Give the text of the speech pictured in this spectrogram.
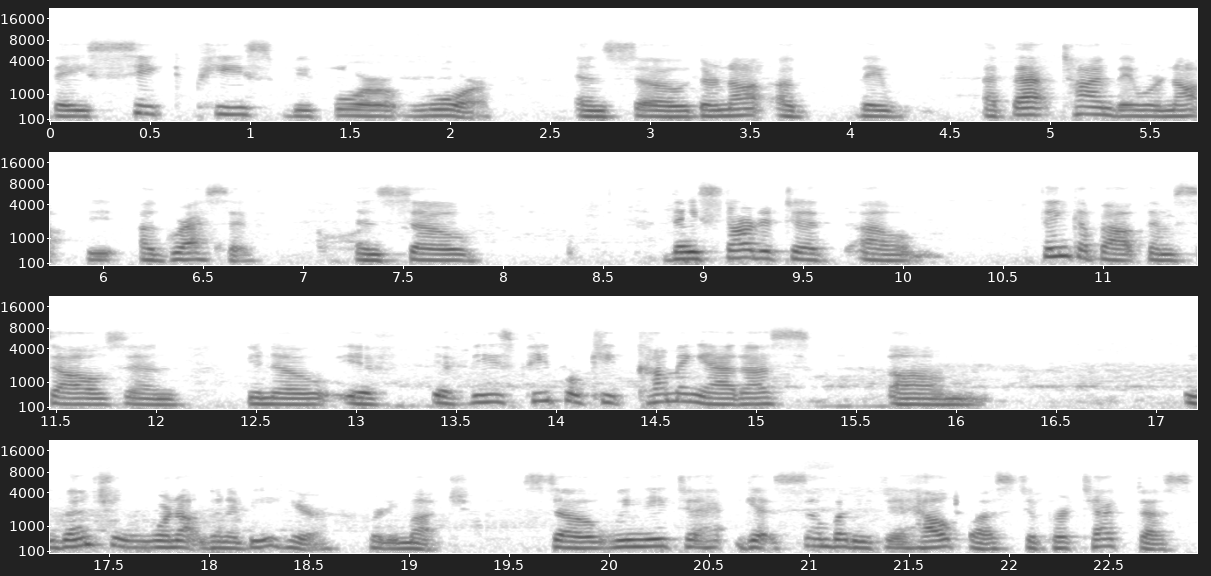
they seek peace before war, and so they're not a, they at that time they were not the aggressive, and so they started to um, think about themselves and you know if if these people keep coming at us, um, eventually we're not going to be here pretty much. So we need to get somebody to help us to protect us.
